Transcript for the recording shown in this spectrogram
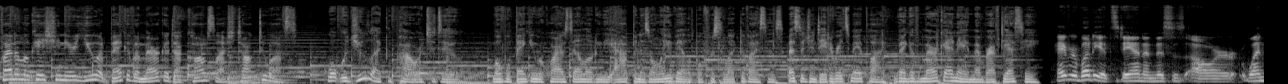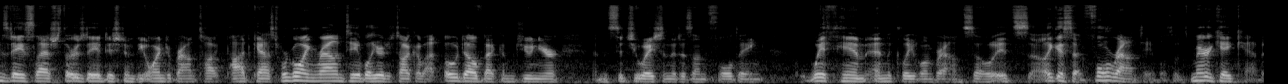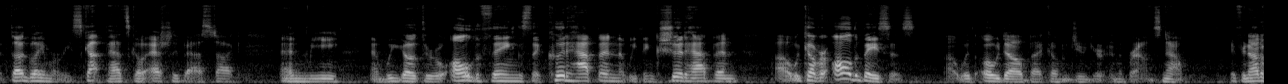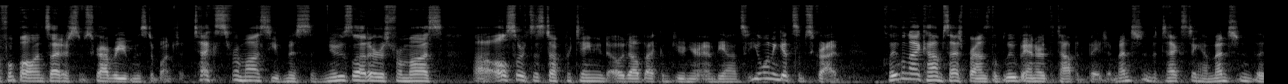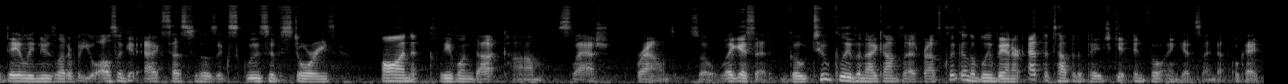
Find a location near you at bankofamerica.com slash talk to us. What would you like the power to do? Mobile banking requires downloading the app and is only available for select devices. Message and data rates may apply. Bank of America and a member FDIC. Hey everybody, it's Dan and this is our Wednesday slash Thursday edition of the Orange and Brown Talk podcast. We're going roundtable here to talk about Odell Beckham Jr. and the situation that is unfolding with him and the Cleveland Browns. So it's, uh, like I said, full roundtable. So it's Mary Kay Cabot, Doug Lesmerises, Scott Patsko, Ashley Bastock, and me. And we go through all the things that could happen, that we think should happen. Uh, we cover all the bases uh, with Odell Beckham Jr. and the Browns. Now, if you're not a Football Insider subscriber, you've missed a bunch of texts from us, you've missed some newsletters from us, uh, all sorts of stuff pertaining to Odell Beckham Jr. and beyond. So you want to get subscribed. Cleveland.com slash Browns, the blue banner at the top of the page. I mentioned the texting, I mentioned the daily newsletter, but you also get access to those exclusive stories on Cleveland.com slash Browns. So, like I said, go to Cleveland.com slash Browns, click on the blue banner at the top of the page, get info, and get signed up. Okay.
